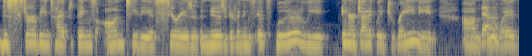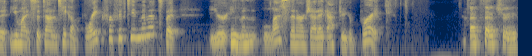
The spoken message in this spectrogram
disturbing type things on TV, a series or the news or different things, it's literally energetically draining um, yeah. in a way that you might sit down and take a break for 15 minutes, but you're mm-hmm. even less energetic after your break. That's so true.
